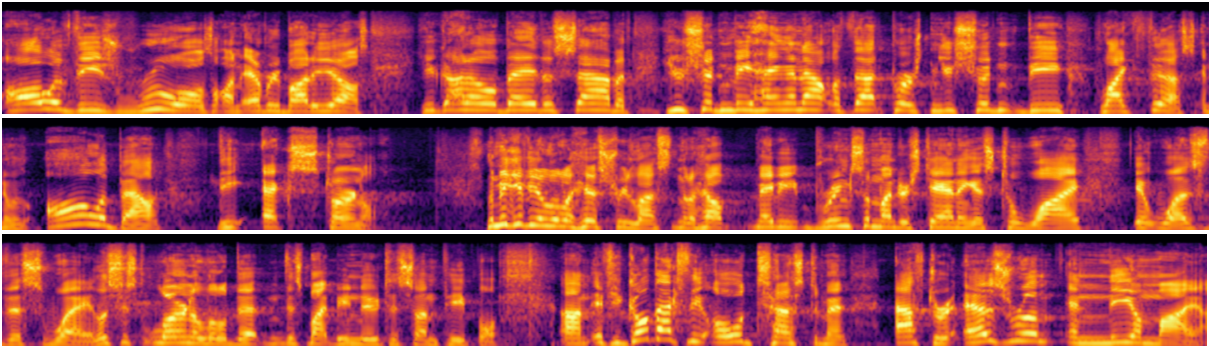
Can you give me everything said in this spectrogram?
all of these rules on everybody else. You got to obey the Sabbath. You shouldn't be hanging out with that person. You shouldn't be like this. And it was all about the external. Let me give you a little history lesson that'll help maybe bring some understanding as to why it was this way. Let's just learn a little bit. This might be new to some people. Um, if you go back to the Old Testament, after Ezra and Nehemiah,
